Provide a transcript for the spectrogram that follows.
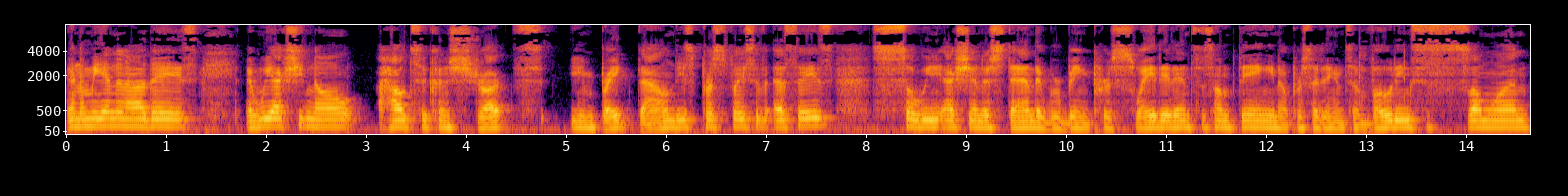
in the media nowadays and we actually know how to construct and break down these persuasive essays. So we actually understand that we're being persuaded into something you know persuaded into voting someone.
